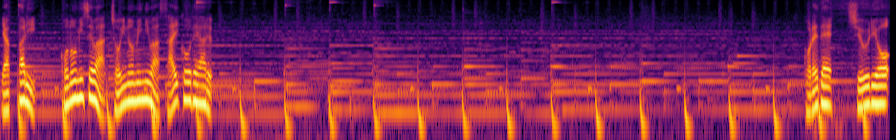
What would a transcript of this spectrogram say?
やっぱりこの店はちょい飲みには最高である。これで終了。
